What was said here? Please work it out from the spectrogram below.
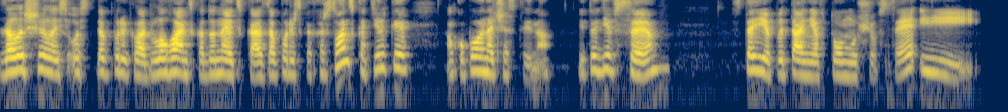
залишилась, ось, наприклад, Луганська, Донецька, Запорізька, Херсонська, тільки окупована частина. І тоді все. Стає питання в тому, що все, і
